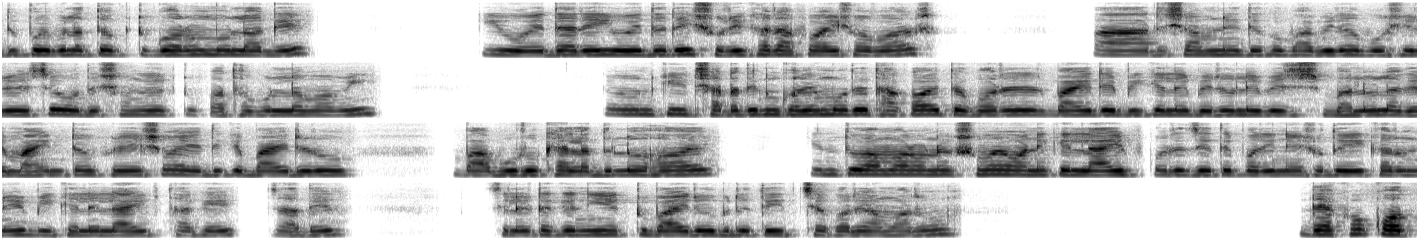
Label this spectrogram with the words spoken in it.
দুপুরবেলা তো একটু গরমও লাগে। কি ওয়েদার এই ওয়েদারেই শরীর খারাপ হয় সবার। আর সামনে দেখো ভাবিরা বসে রয়েছে, ওদের সঙ্গে একটু কথা বললাম আমি। কারণ কি সারাদিন ঘরের মধ্যে থাকা হয় তো ঘরের বাইরে বিকেলে বেরোলে বেশ ভালো লাগে মাইন্ডটাও ফ্রেশ হয়। এদিকে বাইরেরও বাবুরও খেলাধুলো হয়। কিন্তু আমার অনেক সময় অনেকে লাইভ করে যেতে পারি না, শুধু এই কারণেই বিকেলে লাইভ থাকে যাদের। ছেলেটাকে নিয়ে একটু বাইরেও বেরোতে ইচ্ছা করে আমারও। দেখো কত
